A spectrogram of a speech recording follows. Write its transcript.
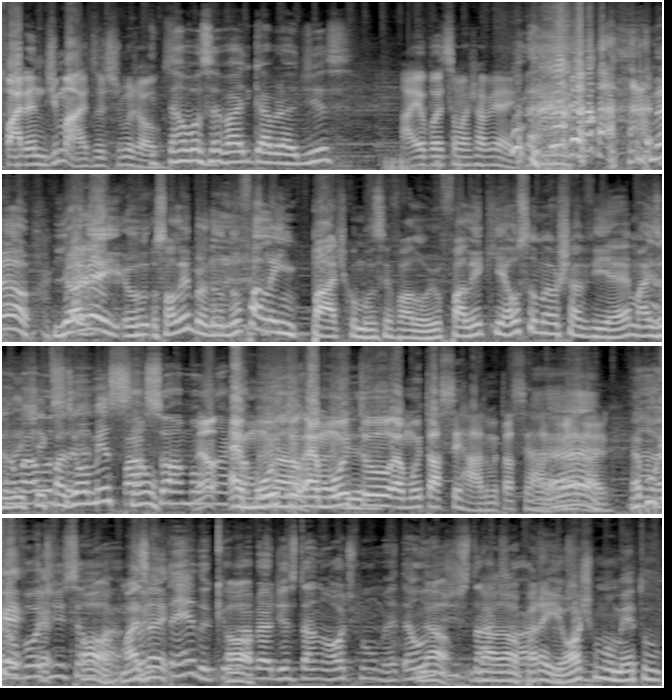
falhando demais nos últimos jogos. Então você vai de Gabriel Dias? Aí eu vou de Samuel Xavier ainda. Não, e olha aí, eu só lembrando, eu não falei empate como você falou, eu falei que é o Samuel Xavier, mas eu Não, deixei que fazer uma menção. Passou a mão Não, na é muito, do é muito, é muito acirrado, muito acirrado, de verdade. É Não, porque. eu vou de Samuel. Ó, mas eu aí- entendo que ó, o Gabriel Dias tá no ótimo momento. É um não, dos destaques. não, eu não, acho, peraí, ótimo momento,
